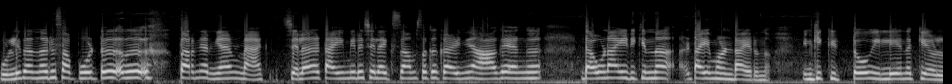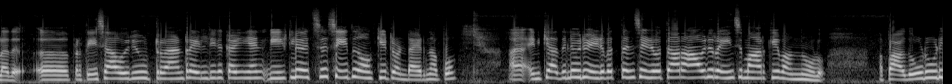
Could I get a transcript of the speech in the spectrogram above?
പുള്ളി തന്നൊരു സപ്പോർട്ട് അത് പറഞ്ഞു ഞാൻ ചില ടൈമിൽ ചില എക്സാംസ് ഒക്കെ കഴിഞ്ഞ് ആകെ അങ്ങ് ഡൗൺ ആയിരിക്കുന്ന ടൈം ഉണ്ടായിരുന്നു. എനിക്ക് കിട്ടോ ഇല്ലേ എന്നൊക്കെ ഉള്ളത്. പ്രത്യേകിച്ച് ആ ഒരു ട്രാൻഡർ എൽ ഡി ഒക്കെ കഴിഞ്ഞ് ഞാൻ വീട്ടിൽ വെച്ച് ചെയ്ത് നോക്കിയിട്ടുണ്ടായിരുന്നു. അപ്പം എനിക്ക് അതിലൊരു എഴുപത്തഞ്ച് എഴുപത്താറ് ആ ഒരു റേഞ്ച് മാർക്കേ വന്നുള്ളൂ അപ്പോൾ അതോടുകൂടി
